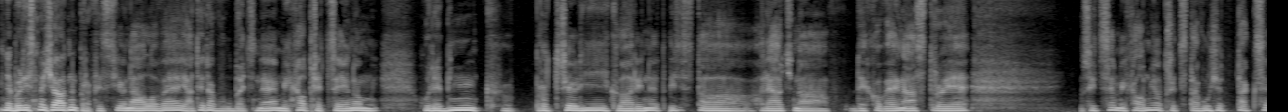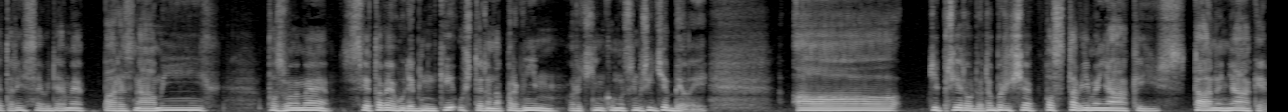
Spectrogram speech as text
Nebyli jsme žádní profesionálové, já teda vůbec ne. Michal přece jenom hudebník protřelý klarinetista, hráč na dechové nástroje. Sice Michal měl představu, že tak se tady se vydáme pár známých, pozveme světové hudebníky, už teda na prvním ročníku musím říct, že byli. A ti přijedou do Dobrše, postavíme nějaký stan, nějaké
